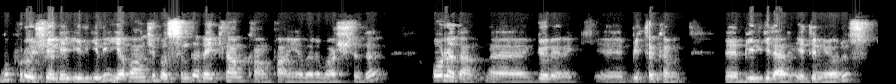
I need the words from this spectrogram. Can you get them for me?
bu projeyle ilgili yabancı basında reklam kampanyaları başladı. Oradan e, görerek e, bir takım e, bilgiler ediniyoruz.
